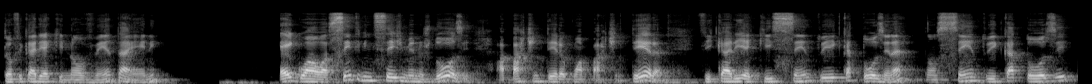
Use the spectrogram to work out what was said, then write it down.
Então, ficaria aqui 90n é igual a 126 menos 12, a parte inteira com a parte inteira, ficaria aqui 114, né? Então, 114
